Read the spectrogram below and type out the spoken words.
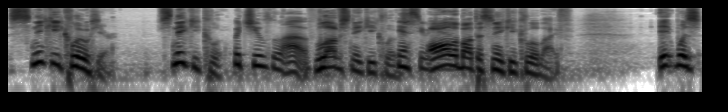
sneaky clue here. Sneaky clue. Which you love. Love sneaky clues. Yes, you All about the sneaky clue life. It was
